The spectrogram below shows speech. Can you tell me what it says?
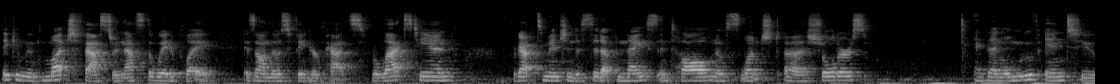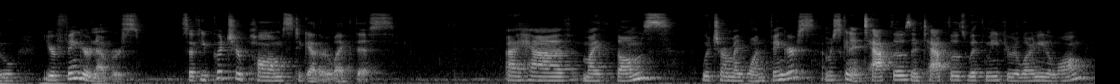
They can move much faster, and that's the way to play is on those finger pads. Relaxed hand. Forgot to mention to sit up nice and tall, no slunched uh, shoulders. And then we'll move into your finger numbers. So if you put your palms together like this, I have my thumbs which are my one fingers. I'm just gonna tap those and tap those with me if you're learning along.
